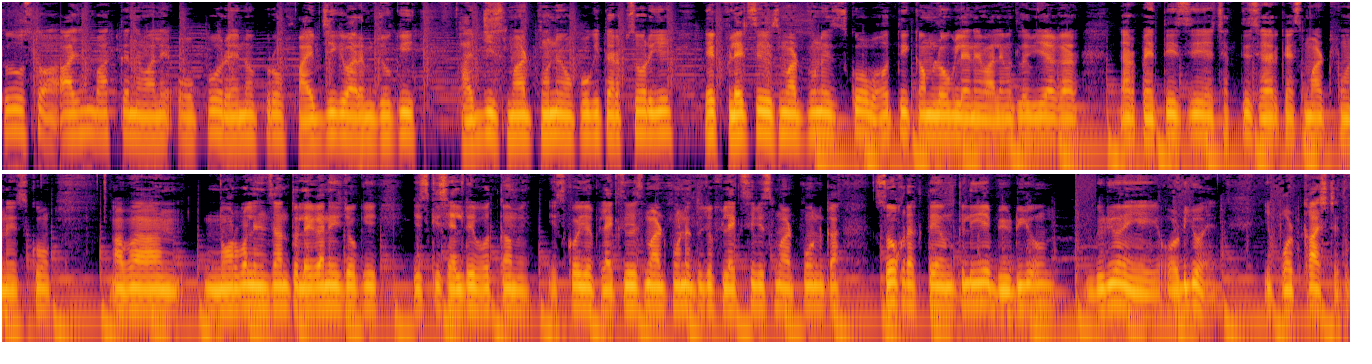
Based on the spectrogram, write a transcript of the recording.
तो दोस्तों आज हम बात करने वाले ओप्पो रेनो प्रो 5G के बारे में जो कि 5G स्मार्टफ़ोन है ओप्पो की तरफ़ से। और ये एक फ्लैगशिप स्मार्टफ़ोन है इसको बहुत ही कम लोग लेने वाले मतलब ये अगर यार पैंतीस या छत्तीस हज़ार का स्मार्टफ़ोन है, इसको अब नॉर्मल इंसान तो लेगा नहीं, जो कि इसकी सैलरी बहुत कम है। इसको ये फ्लैक्सिब स्मार्टफ़ोन है तो जो फ्लैक्सिब स्मार्टफ़ोन का शौक रखते हैं, उनके लिए वीडियो वीडियो नहीं है, ये ऑडियो है। ये पॉडकास्ट है। तो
